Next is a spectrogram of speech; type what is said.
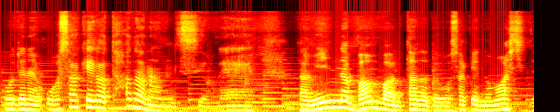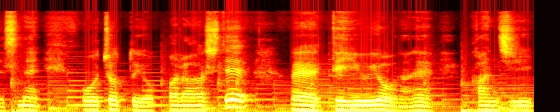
ここでね、お酒がタダなんですよね。だからみんなバンバンタダでお酒飲ましてですね、こうちょっと酔っ払わして、えー、っていうようなね、感じ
